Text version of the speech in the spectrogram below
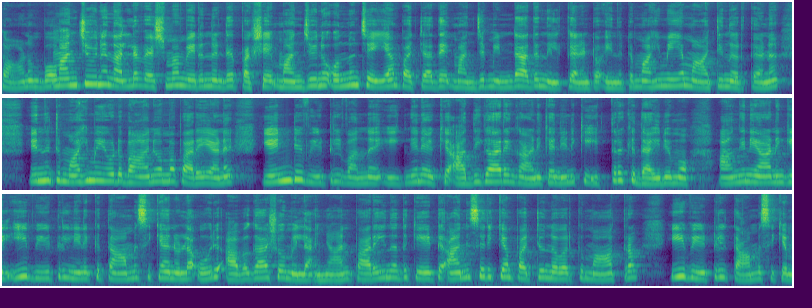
കാണുമ്പോൾ മഞ്ജുവിന് നല്ല വിഷമം വരുന്നുണ്ട്. പക്ഷേ മഞ്ജുവിന് ഒന്നും ചെയ്യാൻ പറ്റാതെ മഞ്ജു മിണ്ടാതെ നിൽക്കാൻ കേട്ടോ. എന്നിട്ട് മഹിമയെ മാറ്റി നിർത്തുകയാണ്. എന്നിട്ട് മഹിമയോട് ഭാനുവമ്മ പറയാണ് എന്റെ വീട്ടിൽ വന്ന് ഇങ്ങനെയൊക്കെ അധികാരം കാണിക്കാൻ എനിക്ക് ഇത്രയ്ക്ക് ധൈര്യമോ? അങ്ങനെയാണെങ്കിൽ ഈ വീട്ടിൽ നിനക്ക് താമസിക്കാനുള്ള ഒരു അവകാശവുമില്ല. ഞാൻ പറയുന്നത് കേട്ട് അനുസരിക്കാൻ പറ്റുന്നവർക്ക് മാത്രം ഈ വീട്ടിൽ താമസിക്കും.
